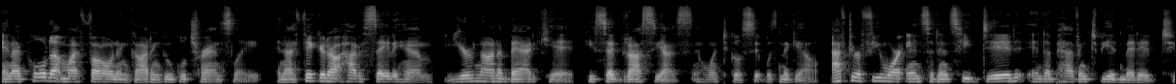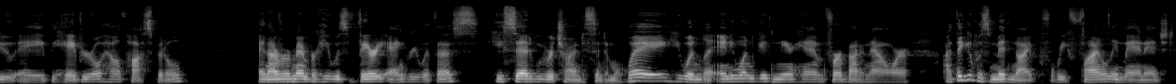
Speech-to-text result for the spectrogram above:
and I pulled out my phone and got in Google Translate, and I figured out how to say to him, You're not a bad kid. He said gracias and went to go sit with Miguel. After a few more incidents, he did end up having to be admitted to a behavioral health hospital. And I remember he was very angry with us. He said we were trying to send him away. He wouldn't let anyone get near him for about an hour. I think it was midnight before we finally managed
